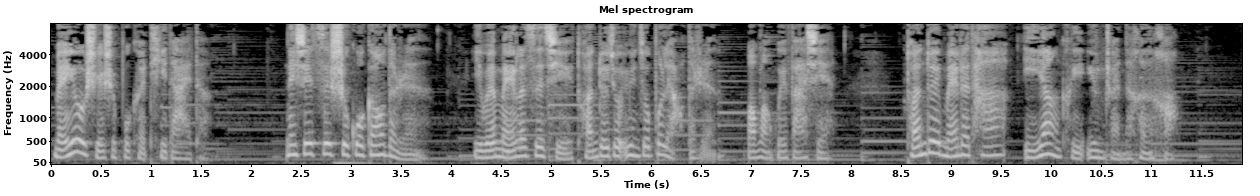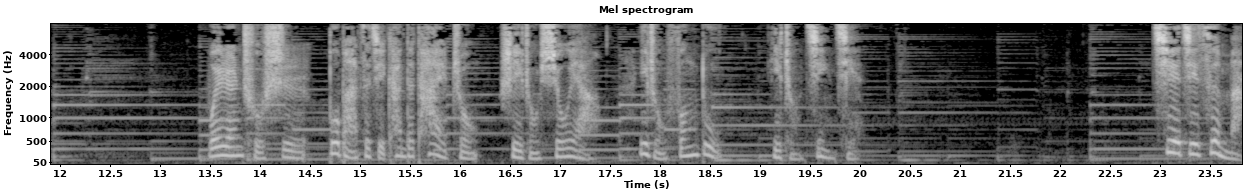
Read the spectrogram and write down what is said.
没有谁是不可替代的。那些自视过高的人，以为没了自己团队就运作不了的人，往往会发现。”团队没了他，一样可以运转的很好。为人处事，不把自己看得太重，是一种修养，一种风度，一种境界。切忌自满，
